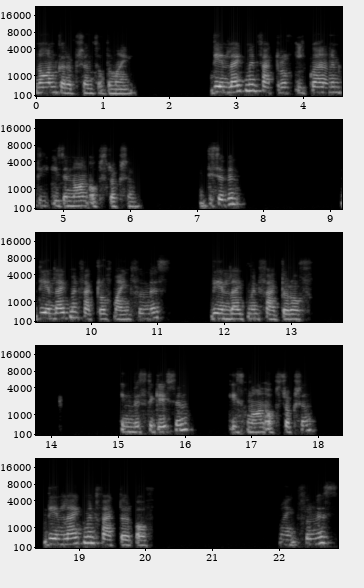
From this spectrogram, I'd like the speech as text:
non-corruptions of the mind. The enlightenment factor of equanimity is a non-obstruction. The seven, the enlightenment factor of mindfulness, the enlightenment factor of investigation is non-obstruction. The enlightenment factor of mindfulness,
